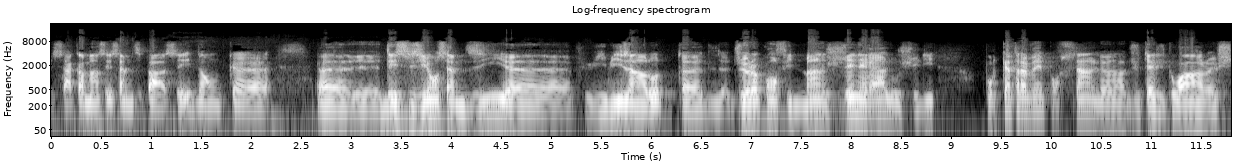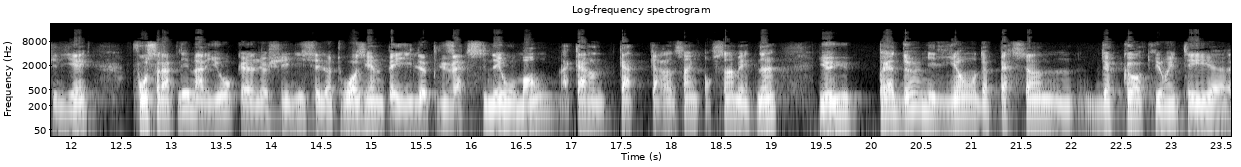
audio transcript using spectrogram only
ça a commencé samedi passé, donc euh, euh, décision samedi, euh, puis mise en route euh, du reconfinement général au Chili pour 80 là, du territoire chilien. faut se rappeler, Mario, que le Chili, c'est le troisième pays le plus vacciné au monde, à 44-45 maintenant. Il y a eu près d'un million de personnes, de cas qui ont été euh,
